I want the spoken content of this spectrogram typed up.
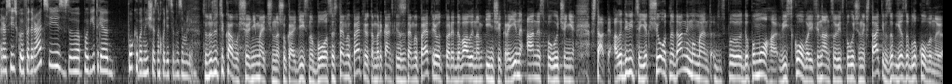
Російської Федерації з повітря, поки вони ще знаходяться на землі. Це дуже цікаво, що Німеччина шукає дійсно, бо системи Петріот, американські системи Петріот передавали нам інші країни, а не Сполучені Штати. Але дивіться, якщо от на даний момент допомога військова і фінансова від Сполучених Штатів є заблокованою.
